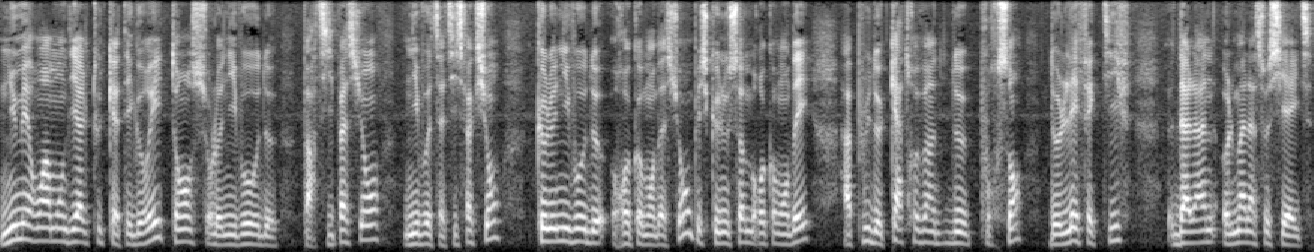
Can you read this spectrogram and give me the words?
numéro 1 mondial toute catégorie, tant sur le niveau de participation, niveau de satisfaction, que le niveau de recommandation, puisque nous sommes recommandés à plus de 82% de l'effectif d'Alan Holman Associates.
